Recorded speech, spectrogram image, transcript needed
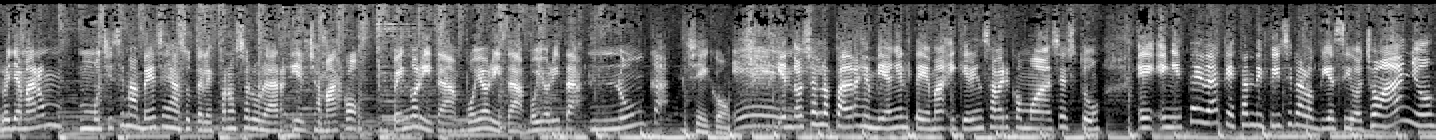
Lo llamaron muchísimas veces a su teléfono celular y el chamaco, vengo ahorita, voy ahorita, voy ahorita, nunca llegó. Eh. Y entonces los padres envían el tema y quieren saber cómo haces tú eh, en esta edad que es tan difícil a los 18 años.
